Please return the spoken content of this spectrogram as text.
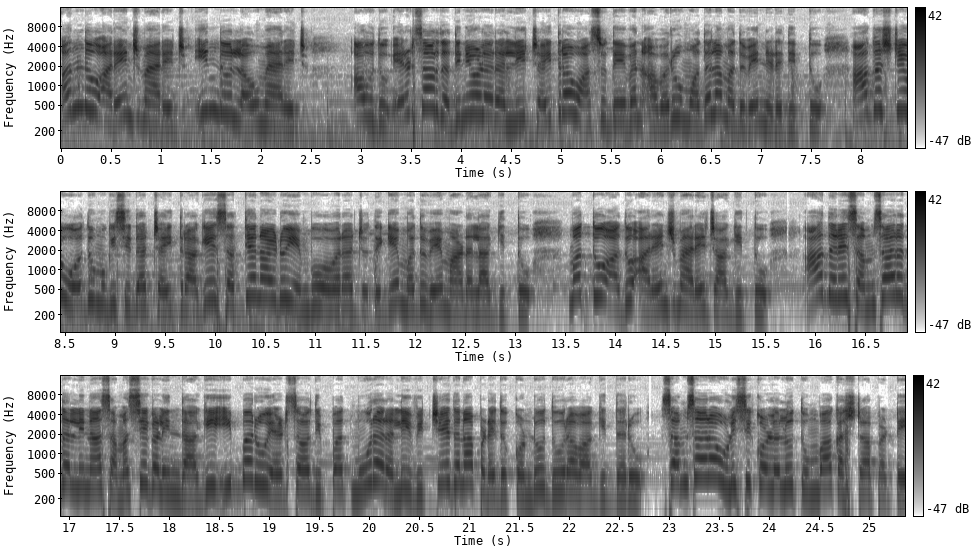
ಅಂದು ಅರೇಂಜ್ ಮ್ಯಾರೇಜ್, ಇಂದು ಲವ್ ಮ್ಯಾರೇಜ್. ಹೌದು, ಎರಡ್ ಸಾವಿರದ ಹದಿನೇಳರಲ್ಲಿ ಚೈತ್ರ ವಾಸುದೇವನ್ ಅವರು ಮೊದಲ ಮದುವೆ ನಡೆದಿತ್ತು. ಆಗಷ್ಟೇ ಓದು ಮುಗಿಸಿದ ಚೈತ್ರಾಗೆ ಸತ್ಯನಾಯ್ಡು ಎಂಬುವವರ ಜೊತೆಗೆ ಮದುವೆ ಮಾಡಲಾಗಿತ್ತು ಮತ್ತು ಅದು ಅರೇಂಜ್ ಮ್ಯಾರೇಜ್ ಆಗಿತ್ತು. ಆದರೆ ಸಂಸಾರದಲ್ಲಿನ ಸಮಸ್ಯೆಗಳಿಂದಾಗಿ ಇಬ್ಬರು ಎರಡ್ ಸಾವಿರದ ಇಪ್ಪತ್ತ್ ಮೂರರಲ್ಲಿ ವಿಚ್ಛೇದನ ಪಡೆದುಕೊಂಡು ದೂರವಾಗಿದ್ದರು. ಸಂಸಾರ ಉಳಿಸಿಕೊಳ್ಳಲು ತುಂಬಾ ಕಷ್ಟಪಟ್ಟೆ.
